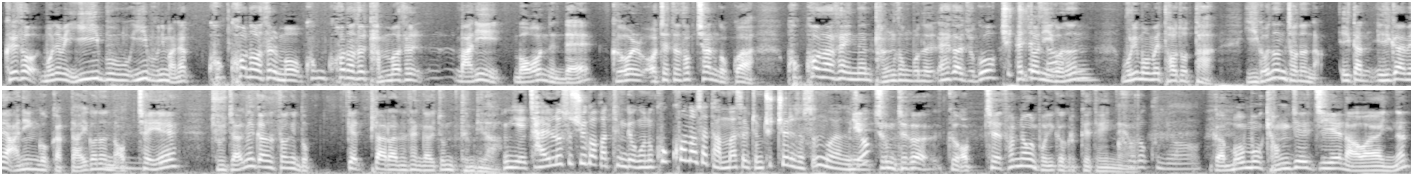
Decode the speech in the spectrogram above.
그래서 뭐냐면 이 부 이 분이 만약 코코넛을 뭐 코코넛을 단맛을 많이 먹었는데 그걸 어쨌든 섭취하는 것과 코코넛에 있는 당 성분을 해가지고 추출해서? 했더니 이거는 음. 우리 몸에 더 좋다. 이거는 저는 일단 일감이 아닌 것 같다. 이거는 음. 업체의 주장일 가능성이 높 겠다라는 생각이 좀 듭니다. 예, 자일로스 슈가 같은 경우는 코코넛의 단맛을 좀 추출해서 쓴 모양이죠. 예, 지금 제가 그 업체 설명을 보니까 그렇게 돼 있네요. 그렇군요. 그러니까 뭐뭐 경제지에 나와 있는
